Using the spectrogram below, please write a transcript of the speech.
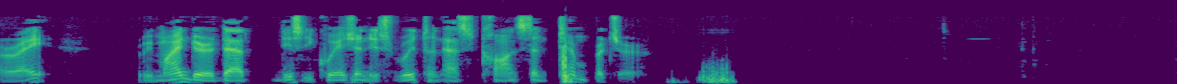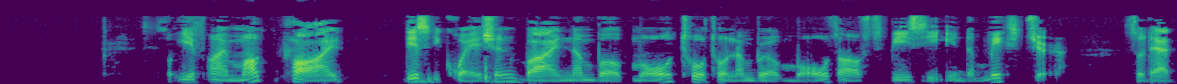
All right. Reminder that this equation is written as constant temperature. So if I multiply this equation by number of moles, total number of moles of species in the mixture, so that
